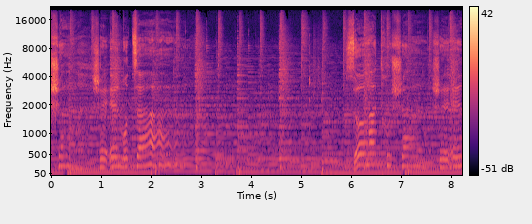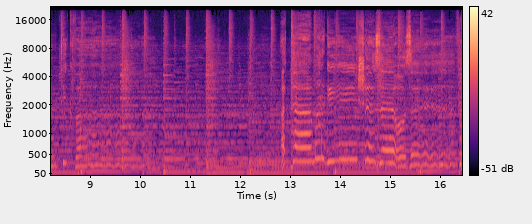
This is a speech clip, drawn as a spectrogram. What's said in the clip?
התחושה שאין מוצא. זו התחושה שאין תקווה. אתה מרגיש שזה עוזב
